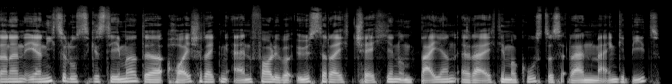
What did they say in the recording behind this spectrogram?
Dann ein eher nicht so lustiges Thema, der Heuschreckeneinfall über Österreich, Tschechien und Bayern erreicht im August das Rhein-Main-Gebiet.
